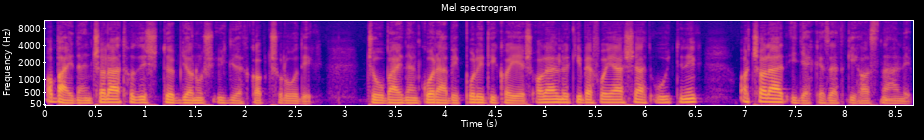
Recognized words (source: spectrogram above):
A Biden családhoz is több gyanús ügylet kapcsolódik. Joe Biden korábbi politikai és alelnöki befolyását úgy tűnik, a család igyekezett kihasználni.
